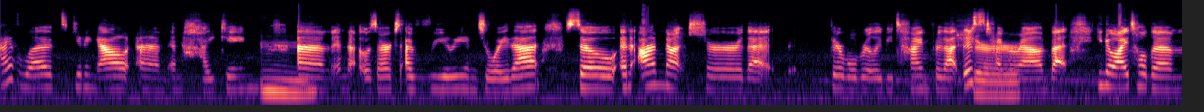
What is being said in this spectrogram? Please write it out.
I've loved getting out um, and hiking mm. um, in the Ozarks. I really enjoy that. So, and I'm not sure that there will really be time for that this sure. time around. But you know, I told them,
